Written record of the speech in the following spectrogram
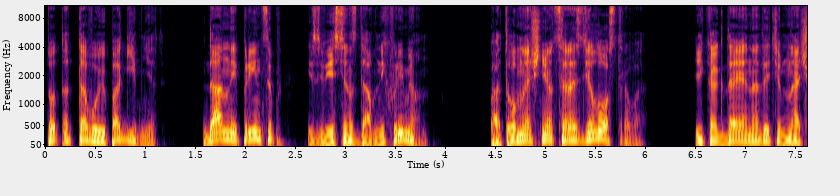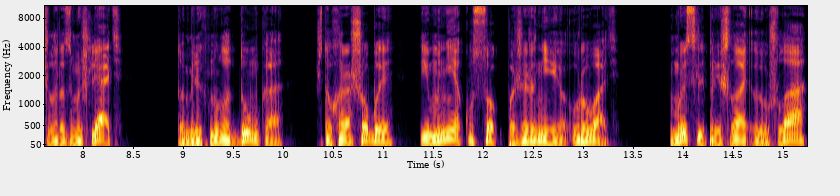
тот от того и погибнет. Данный принцип известен с давних времен. Потом начнется раздел острова. И когда я над этим начал размышлять, то мелькнула думка, что хорошо бы и мне кусок пожирнее урвать. Мысль пришла и ушла,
